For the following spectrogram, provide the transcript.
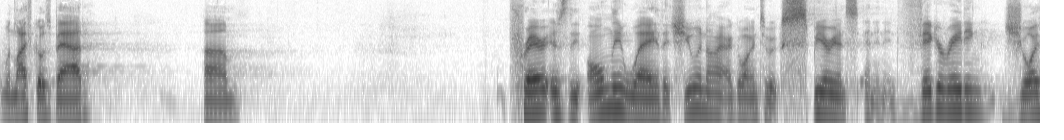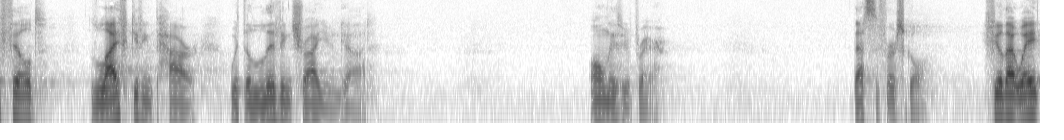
when life goes bad. Um, prayer is the only way that you and I are going to experience an, invigorating, joy filled, life giving power with the living triune God. Only through prayer. That's the first goal. You feel that weight?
